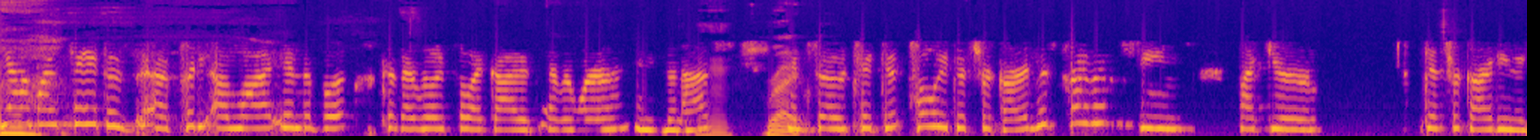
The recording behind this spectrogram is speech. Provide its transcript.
Yeah, my faith is uh, pretty a lot in the books because I really feel like God is everywhere and He's in us. right. And so to di- totally disregard His presence seems like you're disregarding a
